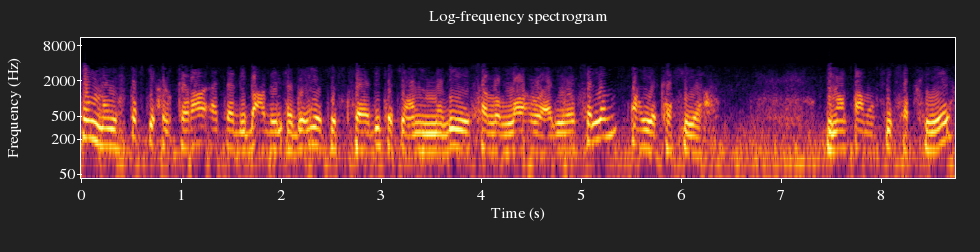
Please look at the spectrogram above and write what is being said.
ثم يستفتح القراءة ببعض الأدعية الثابتة عن النبي صلى الله عليه وسلم وهي كثيرة. Il entame ensuite sa prière,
